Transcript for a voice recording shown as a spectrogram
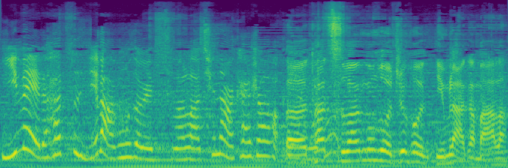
一味的他自己把工作给辞了，去那儿开烧烤。呃，他辞完工作之后，你们俩干嘛了？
